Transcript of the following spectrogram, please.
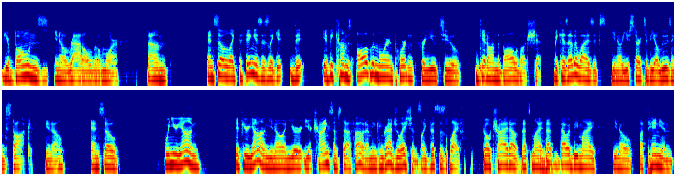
your bones, you know, rattle a little more. Um and so like the thing is is like it the, it becomes all the more important for you to get on the ball about shit because otherwise it's you know you start to be a losing stock you know and so when you're young if you're young you know and you're you're trying some stuff out i mean congratulations like this is life go try it out that's my mm-hmm. that that would be my you know opinion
